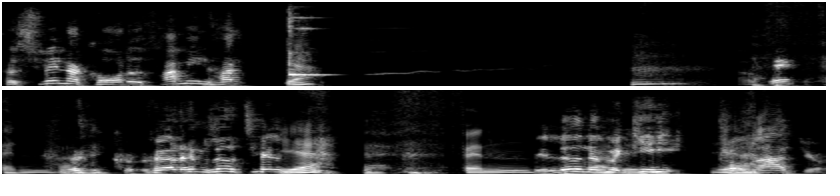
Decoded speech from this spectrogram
forsvinder kortet fra min hånd. Ja. Ah. Okay. Hvad fanden var det? Hør den lyd til? Ja, hvad fanden Det er lyden af magi det? på ja. radio.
